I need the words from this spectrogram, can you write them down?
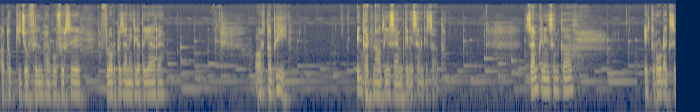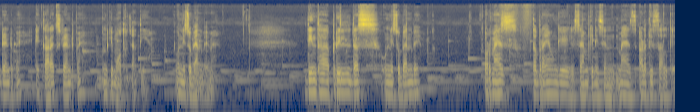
अतुक की जो फ़िल्म है वो फिर से फ्लोर पे जाने के लिए तैयार है। और तभी एक घटना होती है सैम किनीसन के साथ। सैम किनीसन का एक रोड एक्सीडेंट में, एक कार एक्सीडेंट में उनकी मौत हो जाती है, उन्नीस में। दिन था अप्रैल दस, उन्नीस और महज तब रहे होंगे सैम के नीचे महज अड़तीस साल के,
